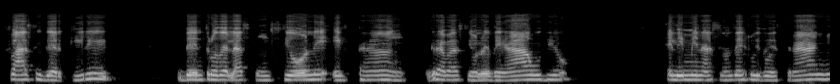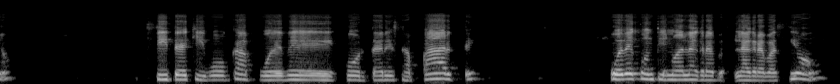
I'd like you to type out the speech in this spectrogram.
fácil de adquirir. Dentro de las funciones están grabaciones de audio, eliminación de ruido extraño. Si te equivoca, puede cortar esa parte. Puede continuar la, grabación.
